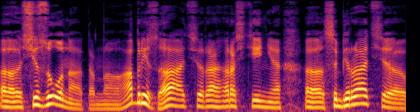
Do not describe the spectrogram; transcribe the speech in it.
э, сезона, там, э, обрезать растения, э, собирать э,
